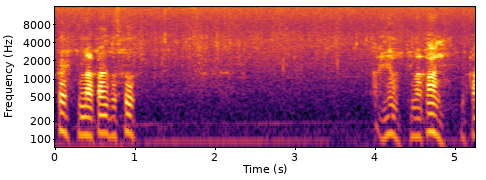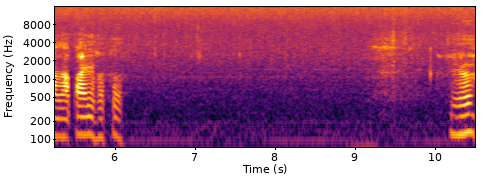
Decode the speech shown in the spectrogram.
Oke, silakan susu. Ayo, silakan. Makan apa ini susu? 어.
